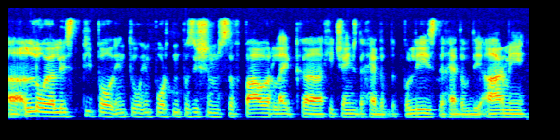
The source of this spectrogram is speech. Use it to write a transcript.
uh, loyalist people into important positions of power. Like uh, he changed the head of the police, the head of the army.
